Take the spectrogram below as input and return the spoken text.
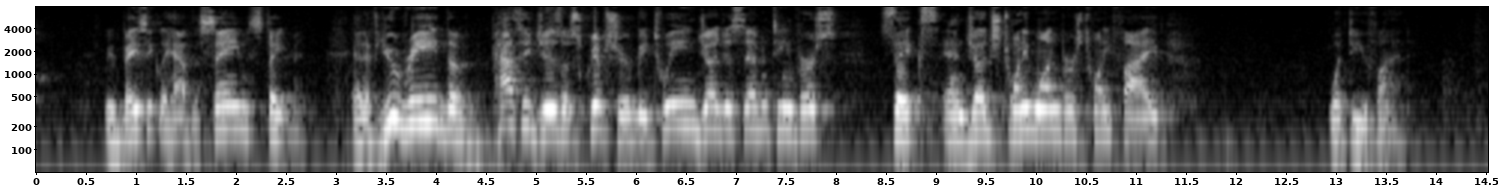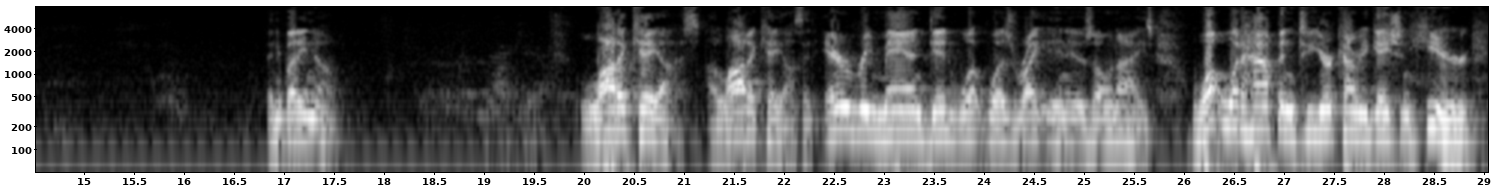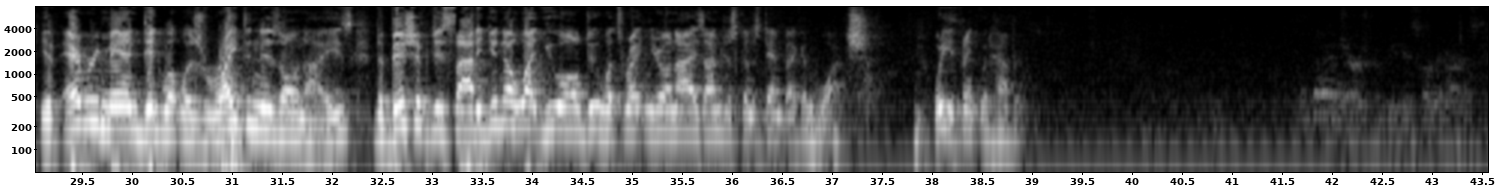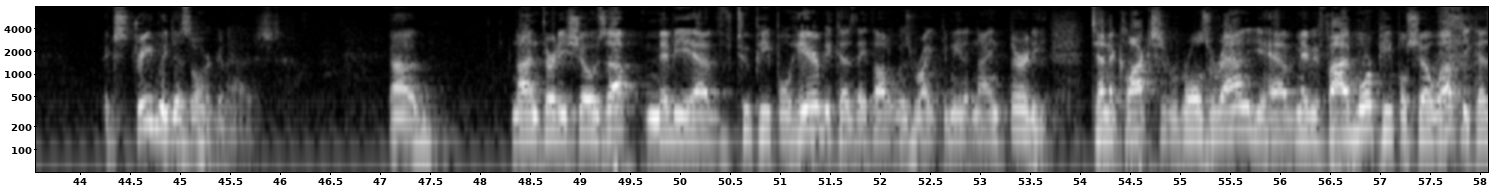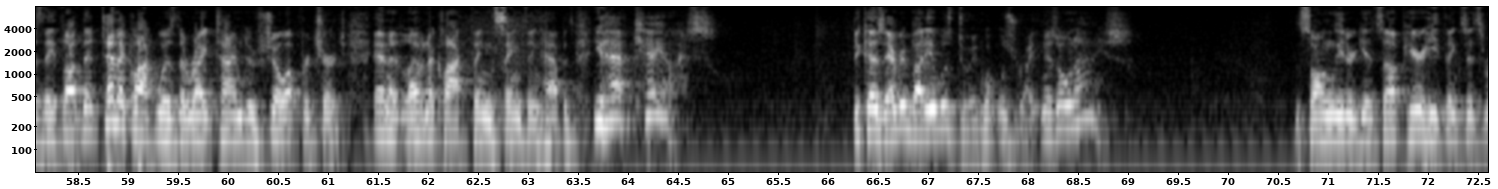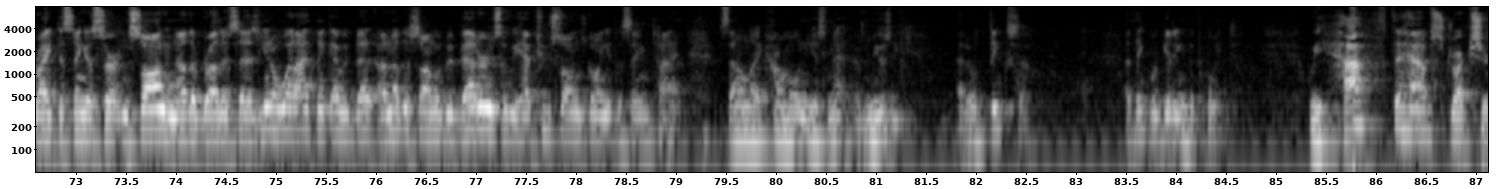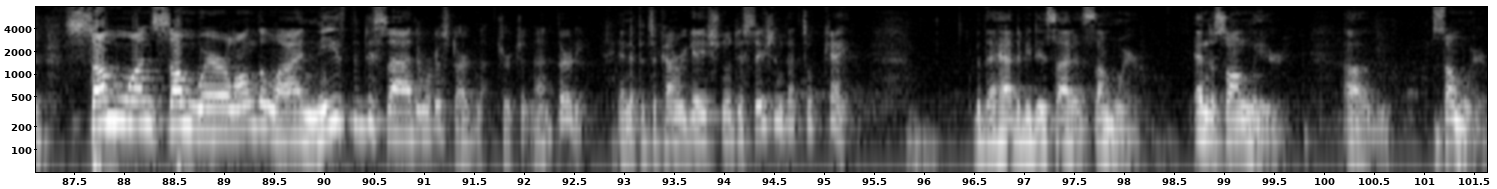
we basically have the same statement. And if you read the passages of scripture between Judges 17 verse 6 and Judge 21 verse 25, what do you find? Anybody know? A lot of chaos. A lot of chaos. And every man did what was right in his own eyes. What would happen to your congregation here if every man did what was right in his own eyes? The bishop decided, you know what, you all do what's right in your own eyes, I'm just gonna stand back and watch. What do you think would happen? The church would be disorganized. Extremely disorganized. Uh, 9.30 shows up, maybe you have two people here because they thought it was right to meet at 9.30. 10 o'clock rolls around, you have maybe five more people show up because they thought that 10 o'clock was the right time to show up for church. And at 11 o'clock thing, same thing happens. You have chaos. Because everybody was doing what was right in his own eyes. The song leader gets up here. He thinks it's right to sing a certain song. Another brother says, you know what? I think I would, another song would be better. And so we have two songs going at the same time. Sound like harmonious music? I don't think so. I think we're getting the point. We have to have structure. Someone somewhere along the line needs to decide that we're going to start church at 9.30. And if it's a congregational decision, that's okay. But that had to be decided somewhere. And the song leader um, somewhere.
